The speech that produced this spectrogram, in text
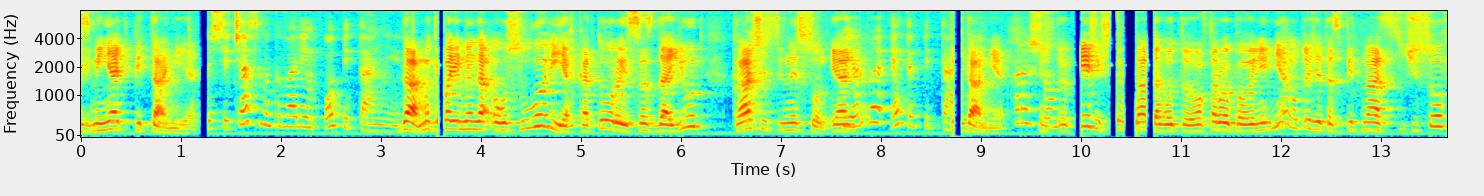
изменять питание. Сейчас мы говорим о питании. Да, мы говорим именно о условиях, которые создают качественный сон. Первое – это питание. питание. Хорошо. прежде всего, надо вот во второй половине дня, ну то есть это с 15 часов,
